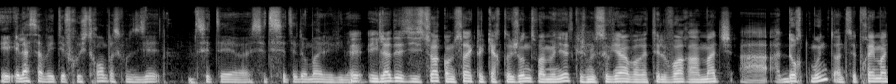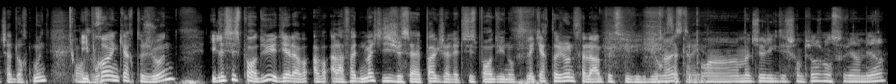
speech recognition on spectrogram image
Et, et là, ça avait été frustrant parce qu'on se disait c'était euh, c'était c'était dommage évidemment. Et, et il a des histoires comme ça avec les cartes jaunes, Thomas Meunier, parce que je me souviens avoir été le voir à un match à, à Dortmund, un de ses premiers matchs à Dortmund. En il prend une carte jaune, il est suspendu et dit à la, à la fin du match, il dit je savais pas que j'allais être suspendu. Donc les cartes jaunes, ça l'a un peu suivi Ouais, C'était carrière. pour un match de Ligue des Champions, je m'en souviens bien.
